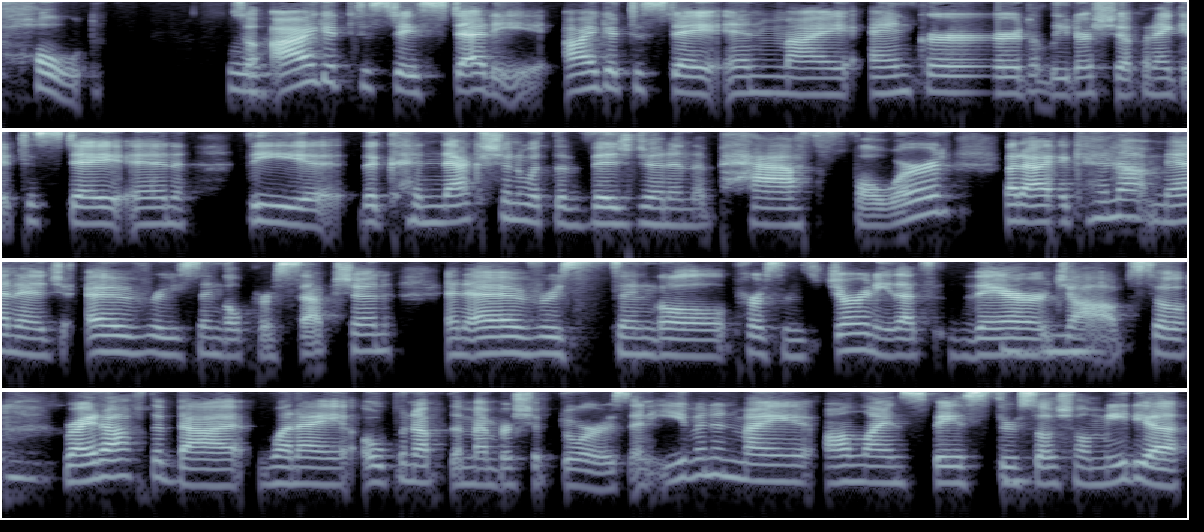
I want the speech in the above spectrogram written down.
hold. So I get to stay steady. I get to stay in my anchored leadership and I get to stay in the the connection with the vision and the path forward, but I cannot manage every single perception and every single person's journey. That's their mm-hmm. job. So mm. right off the bat when I open up the membership doors and even in my online space through mm-hmm. social media,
